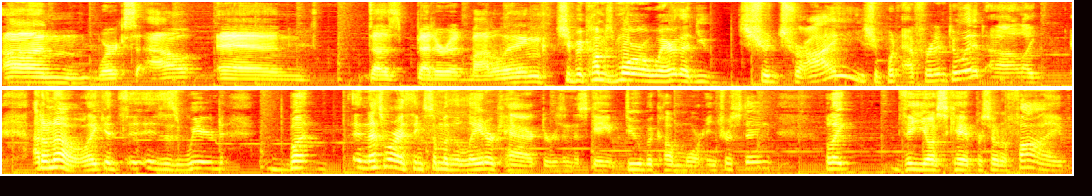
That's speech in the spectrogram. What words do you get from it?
Ann works out and does better at modeling. She becomes more aware that you should try. You should put effort into it. Uh, like i don't know. Like it's it's this weird but and that's where i think some of the later characters in this game do become more interesting. But like the yosuke of persona 5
